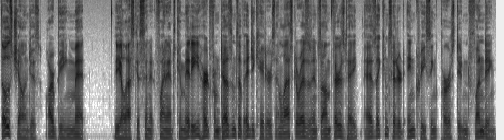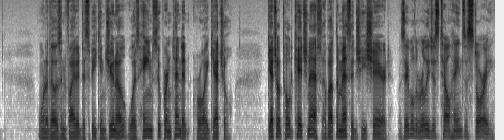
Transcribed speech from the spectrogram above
those challenges are being met. The Alaska Senate Finance Committee heard from dozens of educators and Alaska residents on Thursday as they considered increasing per student funding. One of those invited to speak in Juneau was Haines Superintendent Roy Getchell. Getchell told KHNS about the message he shared. I was able to really just tell Haines' a story.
